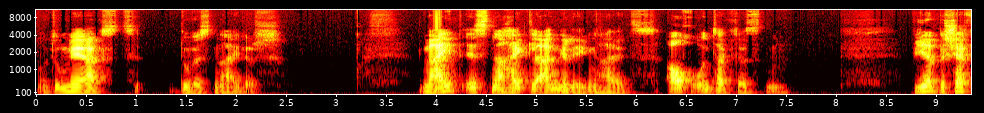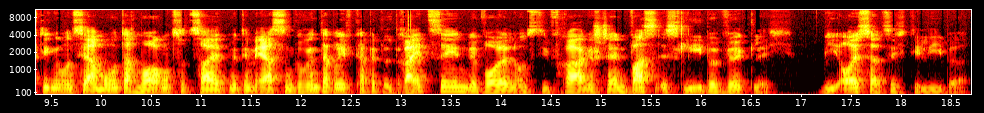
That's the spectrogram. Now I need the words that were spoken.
Und du merkst, du wirst neidisch. Neid ist eine heikle Angelegenheit, auch unter Christen. Wir beschäftigen uns ja am Montagmorgen zurzeit mit dem ersten Korintherbrief Kapitel 13. Wir wollen uns die Frage stellen, was ist Liebe wirklich? Wie äußert sich die Liebe?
